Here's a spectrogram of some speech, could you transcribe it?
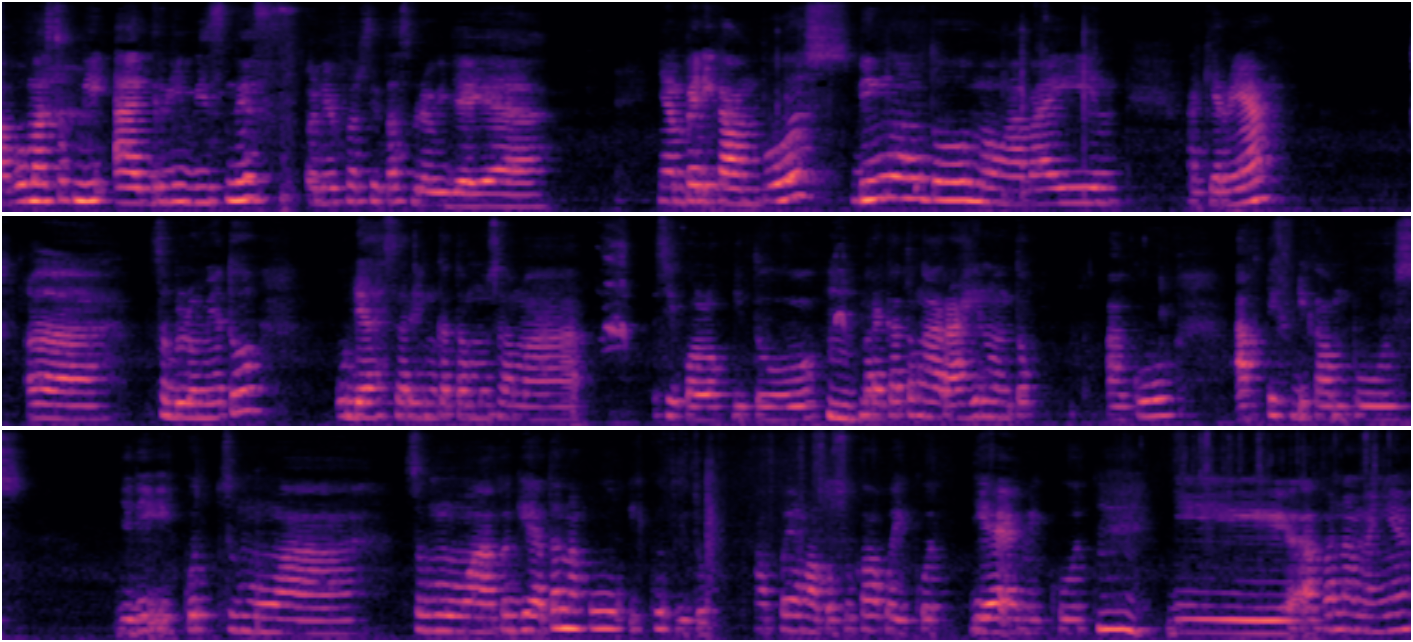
Aku masuk di agribisnis Universitas Brawijaya. Nyampe di kampus bingung tuh mau ngapain. Akhirnya eh sebelumnya tuh udah sering ketemu sama psikolog gitu. Hmm. mereka tuh ngarahin untuk aku aktif di kampus. Jadi ikut semua semua kegiatan aku ikut gitu. Apa yang aku suka aku ikut. Dia em ikut. Hmm. di apa namanya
